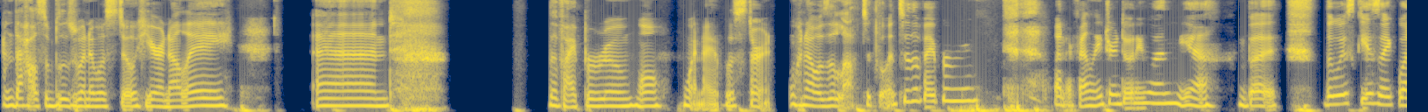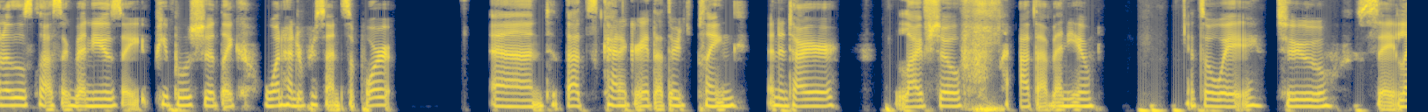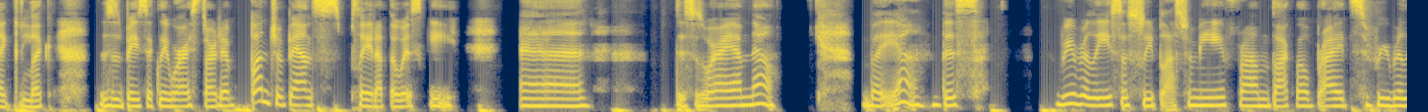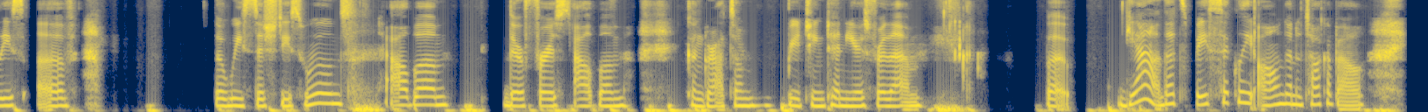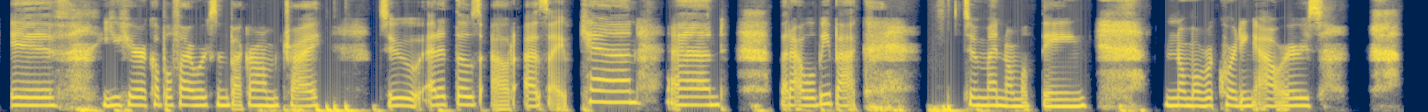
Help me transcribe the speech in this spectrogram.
the House of Blues when it was still here in LA, and the Viper Room. Well, when I was start when I was allowed to go into the Viper Room, when I finally turned 21, yeah. But the whiskey is like one of those classic venues that people should like 100% support. And that's kind of great that they're playing an entire live show at that venue. It's a way to say, like, look, this is basically where I started. A bunch of bands played at the whiskey, and this is where I am now. But yeah, this re release of Sweet Blasphemy from Black Bride's re release of the We Stitch These Wounds album, their first album. Congrats on reaching 10 years for them. But yeah, that's basically all I'm going to talk about. If you hear a couple fireworks in the background, I'm try to edit those out as I can. And, but I will be back to my normal thing, normal recording hours.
